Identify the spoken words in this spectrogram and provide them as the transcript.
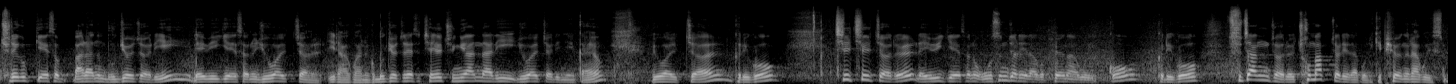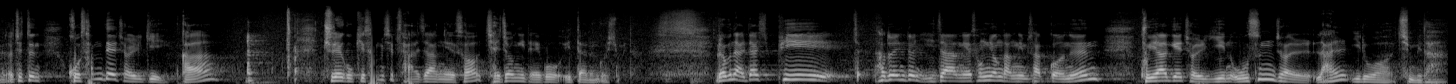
출애굽기에서 말하는 무교절이 레위기에서는 6월절이라고 하는 거. 무교절에서 제일 중요한 날이 6월절이니까요. 6월절 그리고 77절을 레위기에서는 오순절이라고 표현하고 있고 그리고 수장절을 초막절이라고 이렇게 표현을 하고 있습니다. 어쨌든 그 3대 절기가 출애굽기 34장에서 제정이 되고 있다는 것입니다. 여러분 알다시피 사도행전 2장의 성령 강림 사건은 구약의 절기인 오순절 날 이루어집니다.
